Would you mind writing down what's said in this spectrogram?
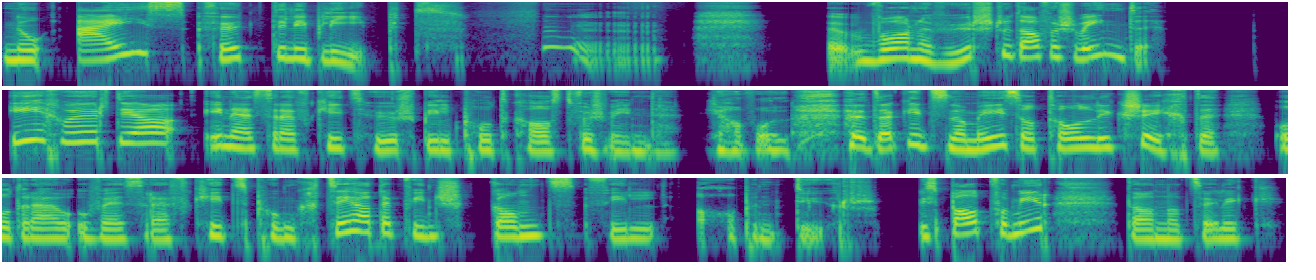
Noch ein Viertel bleibt. Hm. Wohin würdest du da verschwinden? Ich würde ja in SRF Kids Hörspiel-Podcast verschwinden. Jawohl, da gibt es noch mehr so tolle Geschichten. Oder auch auf srfkids.ch, da findest du ganz viel Abenteuer. Bis bald von mir, dann natürlich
